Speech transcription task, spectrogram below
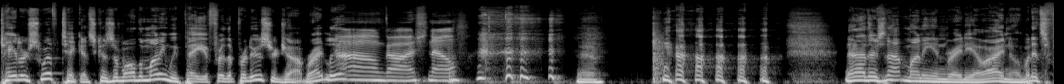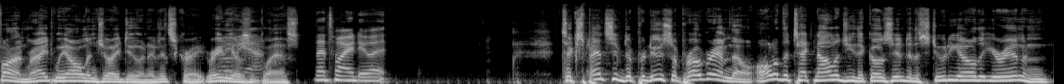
Taylor Swift tickets because of all the money we pay you for the producer job, right, Leah? Oh gosh, no. Yeah. no, there's not money in radio. I know, but it's fun, right? We all enjoy doing it. It's great. Oh, Radio's yeah. a blast. That's why I do it. It's expensive to produce a program, though. All of the technology that goes into the studio that you're in and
